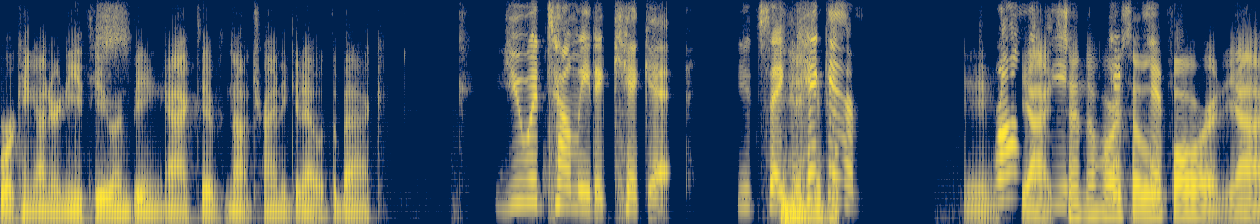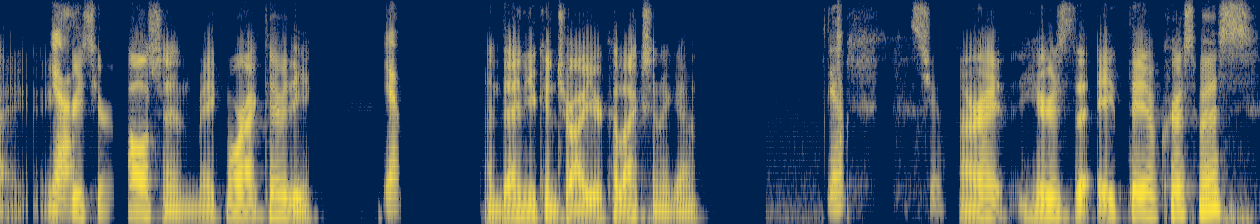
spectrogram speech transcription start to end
working underneath you and being active, not trying to get out the back. You would tell me to kick it. You'd say kick him. Yeah, yeah send the horse a little him. forward. Yeah, Yeah. increase your impulsion, make more activity. Yep. And then you can try your collection again. Yep, that's true. All right, here's the eighth day of Christmas.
